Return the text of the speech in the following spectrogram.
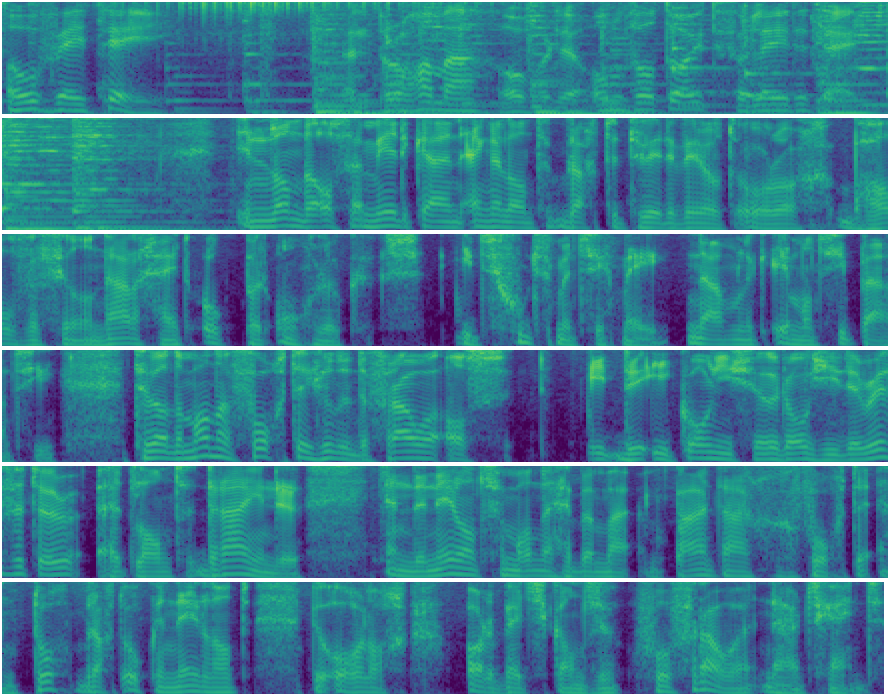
OVT. Een programma over de onvoltooid verleden tijd. In landen als Amerika en Engeland bracht de Tweede Wereldoorlog behalve veel narigheid ook per ongeluk iets goeds met zich mee, namelijk emancipatie. Terwijl de mannen vochten, hielden de vrouwen als de iconische Rosie de Riveter het land draaiende. En de Nederlandse mannen hebben maar een paar dagen gevochten en toch bracht ook in Nederland de oorlog arbeidskansen voor vrouwen naar het schijnt.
